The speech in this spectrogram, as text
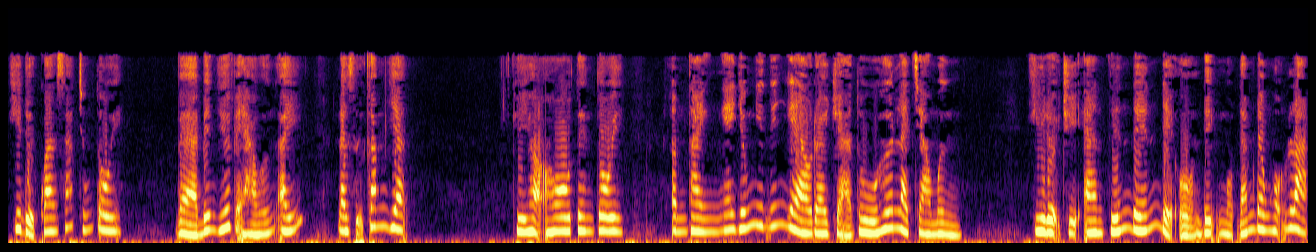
Khi được quan sát chúng tôi. Và bên dưới vẻ hào hứng ấy Là sự căm giận. Khi họ hô tên tôi Âm thanh nghe giống như tiếng gào đòi trả thù hơn là chào mừng. Khi đội trị an tiến đến để ổn định một đám đông hỗn loạn,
